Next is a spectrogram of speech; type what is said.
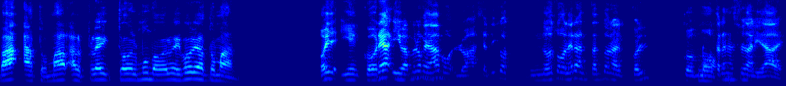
va a tomar al play, todo el mundo a ver béisbol y a tomar. Oye, y en Corea, y vamos lo que damos, los asiáticos no toleran tanto el alcohol como otras nacionalidades.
